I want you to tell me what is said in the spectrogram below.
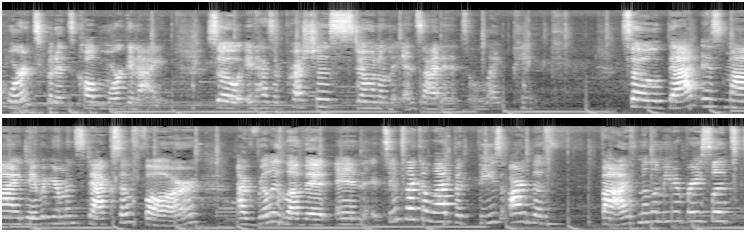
quartz, but it's called Morganite. So it has a precious stone on the inside and it's a light pink. So that is my David Yurman stack so far. I really love it and it seems like a lot, but these are the five millimeter bracelets.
